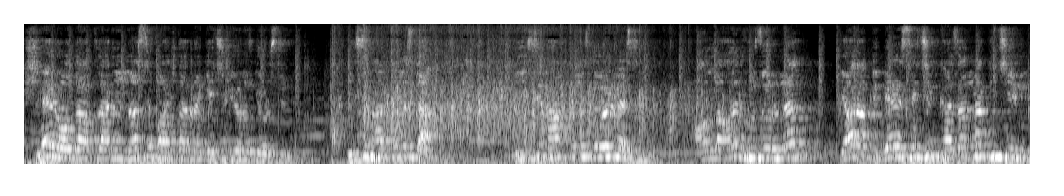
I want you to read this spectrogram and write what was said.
şer odaklarını nasıl başlarına geçiriyoruz görsün. Bizim hakkımızda bizim hakkımızda ölmesin. Allah'ın huzuruna Ya Rabbi ben seçim kazanmak için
